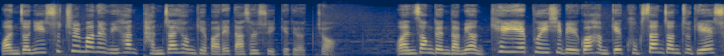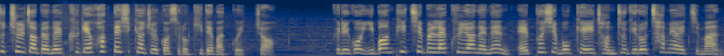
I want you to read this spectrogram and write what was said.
완전히 수출만을 위한 단자형 개발에 나설 수 있게 되었죠. 완성된다면 KF-21과 함께 국산 전투기의 수출 저변을 크게 확대시켜 줄 것으로 기대받고 있죠. 그리고 이번 피치블랙 훈련에는 F-15K 전투기로 참여했지만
